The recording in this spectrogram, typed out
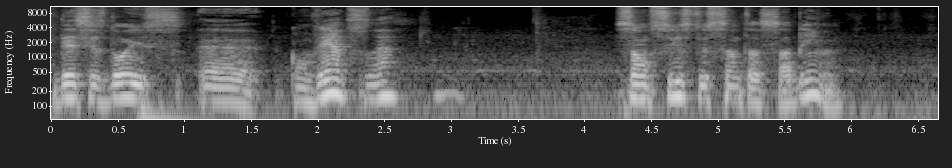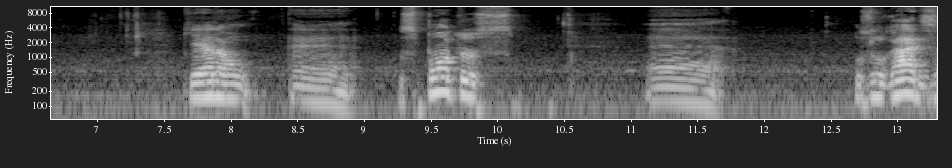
desses dois é, conventos, né, São Sisto e Santa Sabina, que eram é, os pontos, é, os lugares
